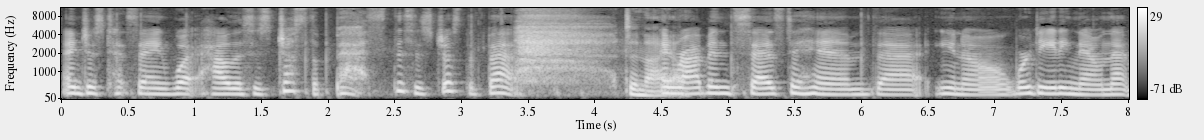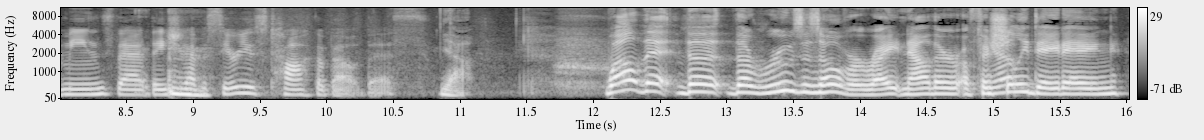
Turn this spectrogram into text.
and just t- saying what how this is just the best. This is just the best. Denial. And Robin says to him that, you know, we're dating now and that means that they should have a serious talk about this. Yeah. Well, the the the ruse is over, right? Now they're officially Yep. dating.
